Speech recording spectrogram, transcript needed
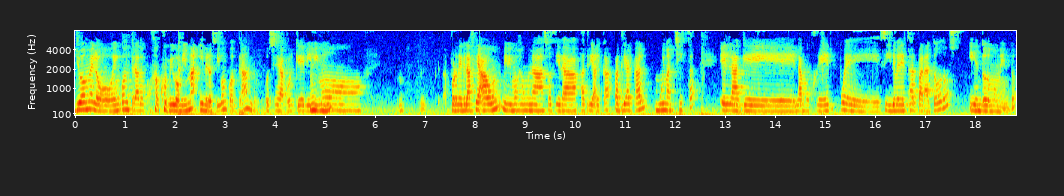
yo me lo he encontrado conmigo misma y me lo sigo encontrando. O sea, porque vivimos, por desgracia aún, vivimos en una sociedad patriarcal muy machista en la que la mujer, pues sí, debe de estar para todos y en todo momento.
